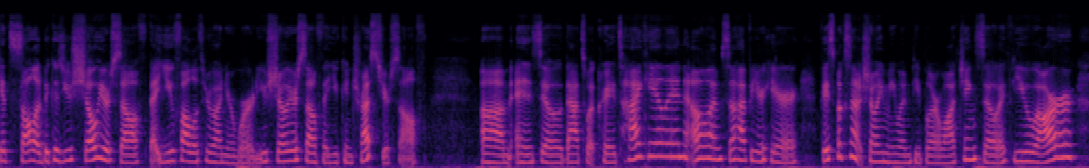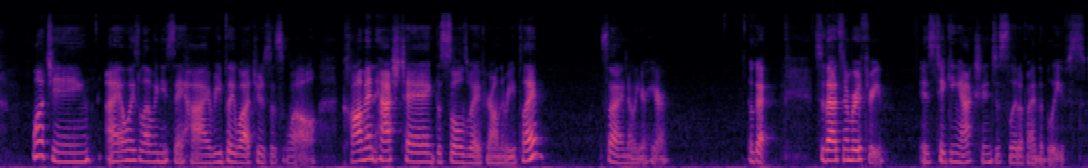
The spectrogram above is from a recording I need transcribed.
gets solid because you show yourself that you follow through on your word. You show yourself that you can trust yourself. Um, and so that's what creates. Hi, Kaylin. Oh, I'm so happy you're here. Facebook's not showing me when people are watching. So if you are watching, I always love when you say hi. Replay watchers as well. Comment hashtag the soul's way if you're on the replay so I know you're here. Okay, so that's number three is taking action to solidify the beliefs.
